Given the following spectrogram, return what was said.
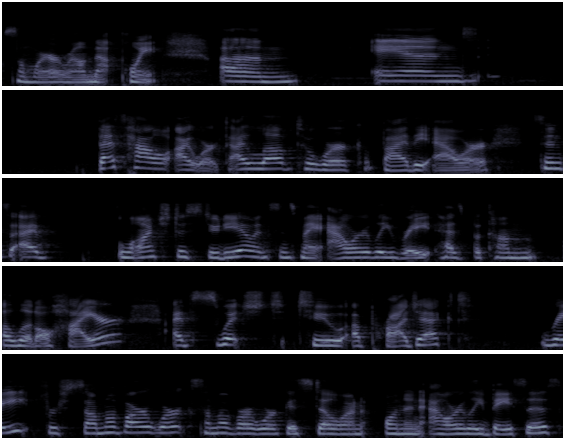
somewhere around that point. Um, and that's how I worked. I love to work by the hour. Since I've launched a studio and since my hourly rate has become a little higher, I've switched to a project rate for some of our work. Some of our work is still on, on an hourly basis.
